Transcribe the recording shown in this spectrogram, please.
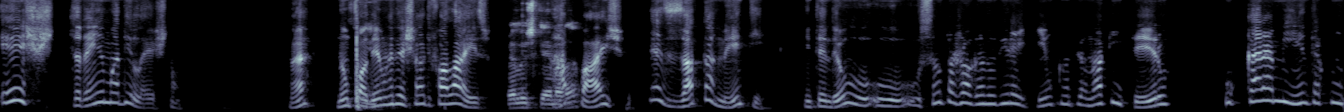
extrema de Leston, né? Não Sim. podemos deixar de falar isso. Pelo esquema, né? Rapaz, né? exatamente. Entendeu? O, o, o Santos tá jogando direitinho o campeonato inteiro. O cara me entra com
